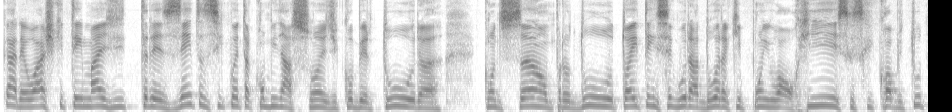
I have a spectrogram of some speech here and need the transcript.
cara, eu acho que tem mais de 350 combinações de cobertura, condição, produto, aí tem seguradora que põe o all risks, que cobre tudo.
